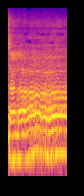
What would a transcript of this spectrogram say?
সালাম।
